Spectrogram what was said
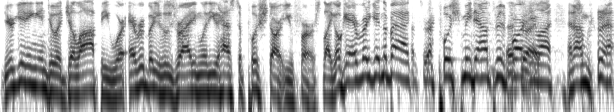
you're getting into a jalopy where everybody who's riding with you has to push start you first. Like, okay, everybody get in the back, right. push me down through the That's parking right. lot, and I'm gonna,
